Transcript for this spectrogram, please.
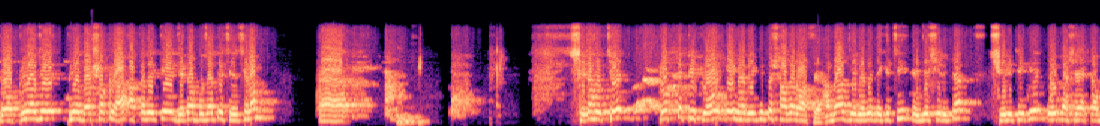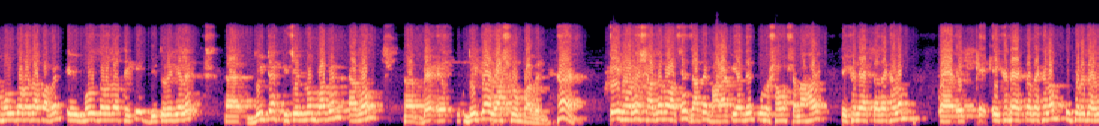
তো প্রিয় যে, প্রিয় দর্শকরা, আপনাদেরকে যেটা বোঝাতে চেয়েছিলাম সেটা হচ্ছে প্রত্যেকটি ফ্লোর এইভাবে কিন্তু সাজানো আছে। আমরা যেভাবে দেখেছি, এই যে সিঁড়িটা, সিঁড়ি থেকে ওই পাশে একটা মূল দরজা পাবেন। এই মূল দরজা থেকে ভিতরে গেলে দুইটা কিচেন রুম পাবেন এবং দুইটা ওয়াশরুম পাবেন। হ্যাঁ এইভাবে সাজানো আছে যাতে ভাড়াটিয়াদের কোনো সমস্যা না হয়। এখানে একটা দেখালাম এখানে একটা দেখালাম। উপরে যাব,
